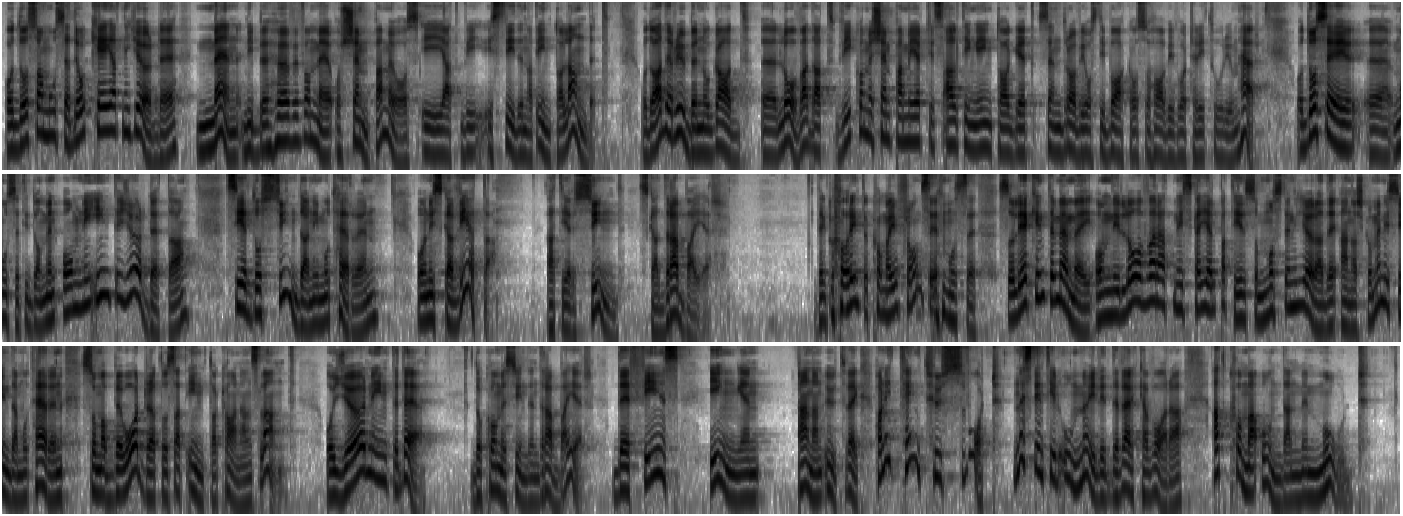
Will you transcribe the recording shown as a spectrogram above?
Och då sa Mose, det är okej okay att ni gör det, men ni behöver vara med och kämpa med oss i, att vi, i striden att inta landet. Och då hade Ruben och Gad eh, lovat att vi kommer kämpa mer tills allting är intaget, sen drar vi oss tillbaka och så har vi vårt territorium här. Och då säger eh, Mose till dem, men om ni inte gör detta, se då syndar ni mot Herren, och ni ska veta att er synd ska drabba er. Det går inte att komma ifrån, säger Mose. Så lek inte med mig. Om ni lovar att ni ska hjälpa till så måste ni göra det, annars kommer ni synda mot Herren som har beordrat oss att inta Kanans land. Och gör ni inte det, då kommer synden drabba er. Det finns ingen annan utväg. Har ni tänkt hur svårt, nästintill omöjligt det verkar vara att komma undan med mord,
